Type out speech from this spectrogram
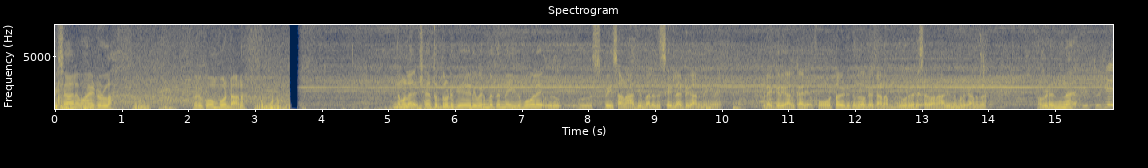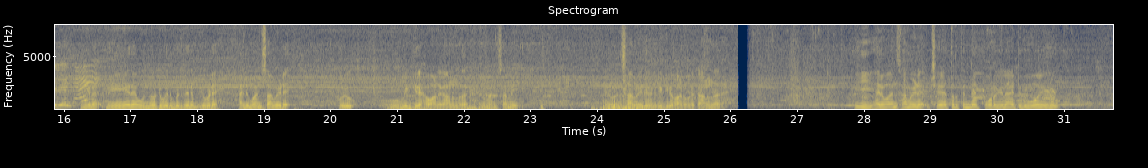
വിശാലമായിട്ടുള്ള ഒരു കോമ്പൗണ്ടാണ്. നമ്മൾ ക്ഷേത്രത്തോട് കയറി വരുമ്പോൾ തന്നെ ഇതുപോലെ ഒരു സ്പേസാണ് ആദ്യം വലത് സൈഡിലായിട്ട് കാണുന്നത്. ഇങ്ങനെ ഇവിടെ കയറി ആൾക്കാർ ഫോട്ടോ എടുക്കുന്നതൊക്കെ കാണാം. ഇതുപോലെ ഒരു സ്ഥലമാണ് ആദ്യം നമ്മൾ കാണുന്നത്. അവിടെ നിന്ന് ഇങ്ങനെ നേരെ മുന്നോട്ട് വരുമ്പോഴത്തേനും ഇവിടെ ഹനുമാൻ സ്വാമിയുടെ ഒരു വിഗ്രഹമാണ് കാണുന്നത്. ഹനുമാൻ സ്വാമി ഹനുമാൻ സ്വാമിയുടെ ഒരു വിഗ്രഹമാണ് ഇവിടെ കാണുന്നത്. ഈ ഹനുമാൻ സ്വാമിയുടെ ക്ഷേത്രത്തിന്റെ പുറകിലായിട്ട് ഇതുപോലെ ഒരു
